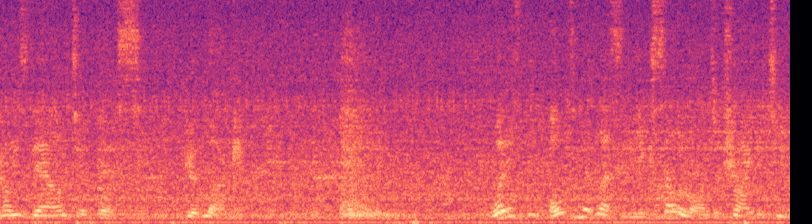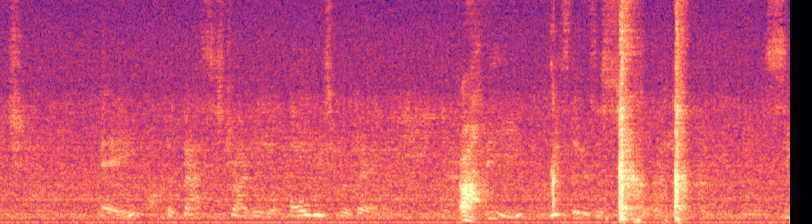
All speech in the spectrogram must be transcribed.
comes down to this. Good luck. What is the ultimate lesson the Accelerons are trying to teach? A. The fastest driver will always prevail. Oh, B. Wisdom is a circle. C.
